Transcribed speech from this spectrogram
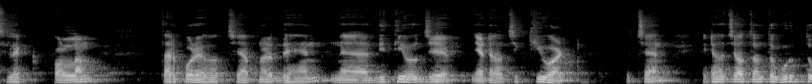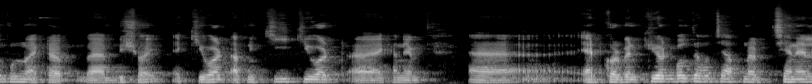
সিলেক্ট করলাম। তারপরে হচ্ছে আপনার দেখেন দ্বিতীয় যে, এটা হচ্ছে কিওয়ার্ড বুঝছেন? এটা হচ্ছে অত্যন্ত গুরুত্বপূর্ণ একটা বিষয়। কিওয়ার্ড আপনি কি কিওয়ার্ড এখানে অ্যাড করবেন? কিওয়ার্ড বলতে হচ্ছে আপনার চ্যানেল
